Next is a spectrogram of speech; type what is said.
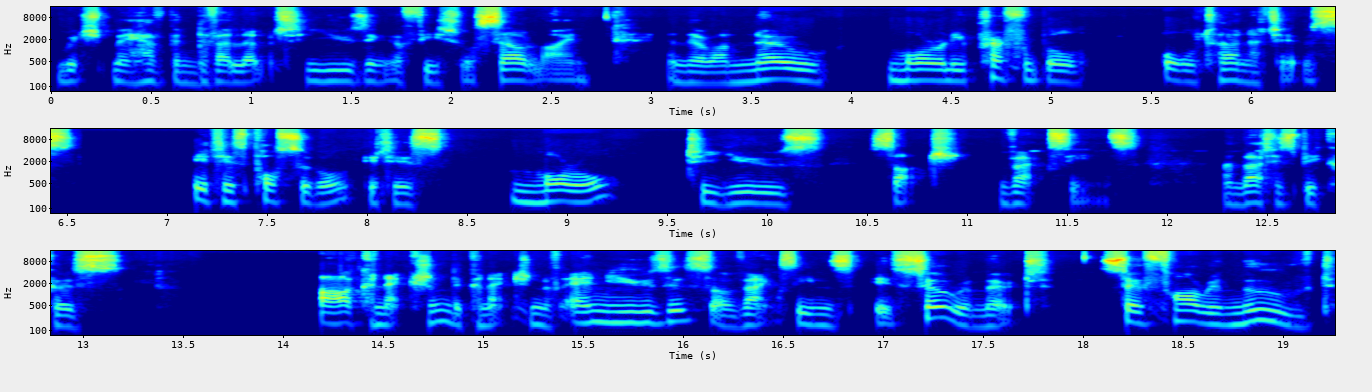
which may have been developed using a fetal cell line, and there are no morally preferable alternatives, it is possible, it is moral to use such vaccines. And that is because our connection, the connection of end users of vaccines, is so remote, so far removed,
